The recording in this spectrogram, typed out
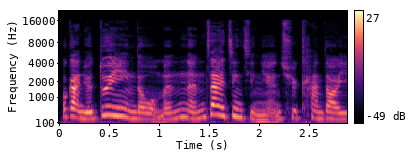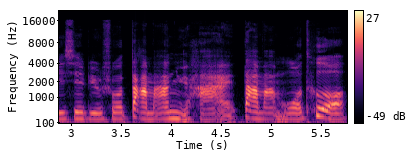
我感觉对应的我们能在近几年去看到一些，比如说大码女孩、大码模特，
